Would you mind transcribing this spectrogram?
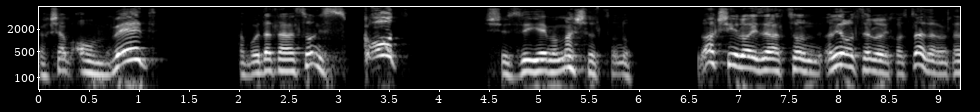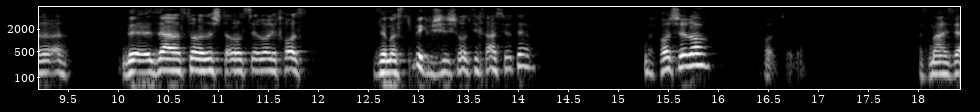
ועכשיו עובד עבודת הרצון, לזכות שזה יהיה ממש רצונו. לא רק שיהיה לו איזה רצון, אני רוצה לא לכעוס, בסדר, זה הרצון הזה שאתה רוצה לא לכעוס, זה מספיק בשביל שלא תכעס יותר? נכון שלא? נכון שלא. אז מה זה,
